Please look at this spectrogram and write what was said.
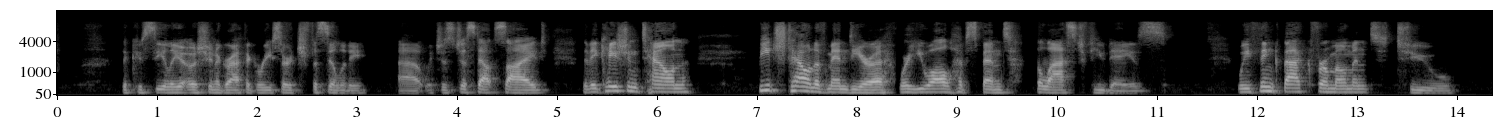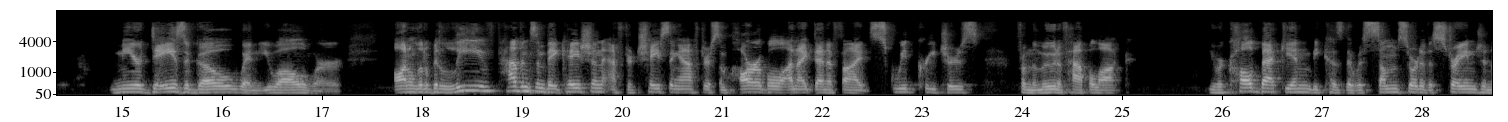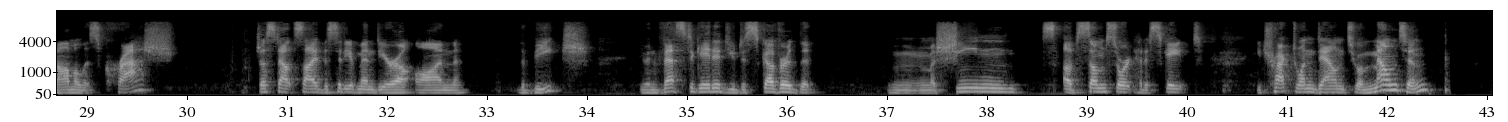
the Cusilia Oceanographic Research Facility, uh, which is just outside the vacation town, beach town of Mandira, where you all have spent the last few days. We think back for a moment to mere days ago when you all were on a little bit of leave, having some vacation after chasing after some horrible unidentified squid creatures from the moon of Hapalok. You were called back in because there was some sort of a strange anomalous crash just outside the city of Mandira on the beach. You investigated, you discovered that machines of some sort had escaped. You tracked one down to a mountain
